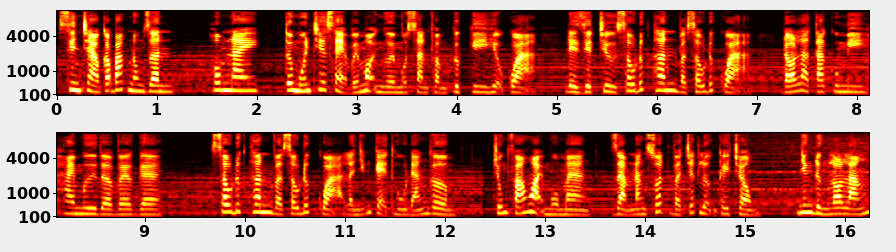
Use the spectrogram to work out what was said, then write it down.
Xin chào các bác nông dân. Hôm nay, tôi muốn chia sẻ với mọi người một sản phẩm cực kỳ hiệu quả để diệt trừ sâu đức thân và sâu đức quả, đó là Takumi 20 The Verge. Sâu đức thân và sâu đức quả là những kẻ thù đáng gờm. Chúng phá hoại mùa màng, giảm năng suất và chất lượng cây trồng. Nhưng đừng lo lắng,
